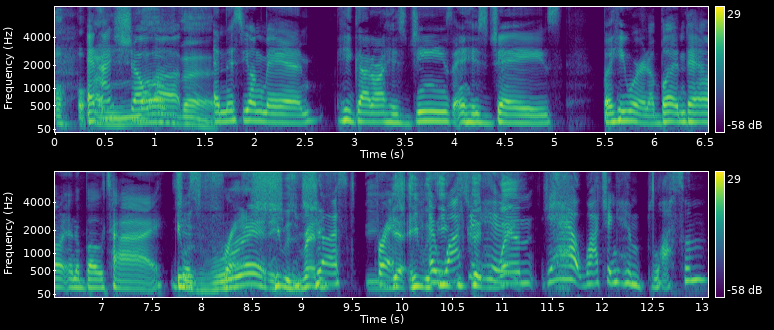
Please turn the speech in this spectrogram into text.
Oh, and I, show love up, that. and this young man, he got on his jeans and his J's, but he wearing a button down and a bow tie. He just was fresh. ready. He was ready. Just fresh. Yeah, he was- and he- he watching wait. him, yeah, watching him blossom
